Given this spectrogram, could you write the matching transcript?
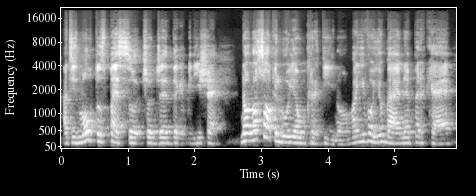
Anzi, molto spesso c'è gente che mi dice: No, lo so che lui è un cretino, ma gli voglio bene perché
